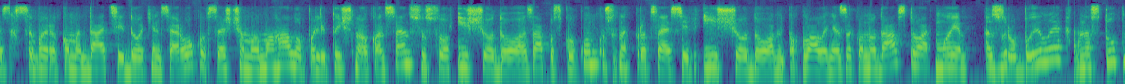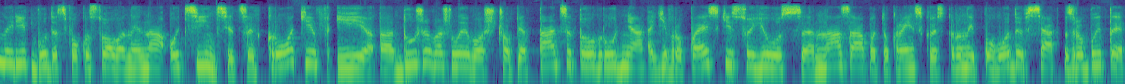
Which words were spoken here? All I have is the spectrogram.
з семи рекомендацій до кінця року, все, що вимагало політичного консенсусу, і щодо запуску конкурсних процесів, і щодо ухвалення законодавства, ми зробили. Наступний рік буде сфокусований на оцінці цих кроків, і е, дуже важливо, що 15 грудня європейський союз на запит української сторони погодився зробити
